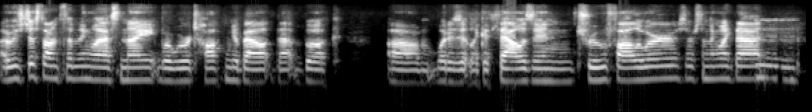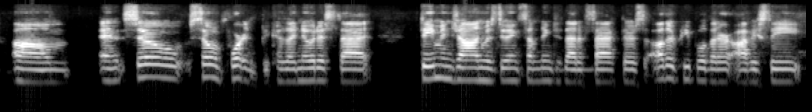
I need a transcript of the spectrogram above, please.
I was just on something last night where we were talking about that book um, what is it like a thousand true followers or something like that? Mm. um, and so so important because i noticed that Daymond John was doing something to that effect. There's other people that are obviously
